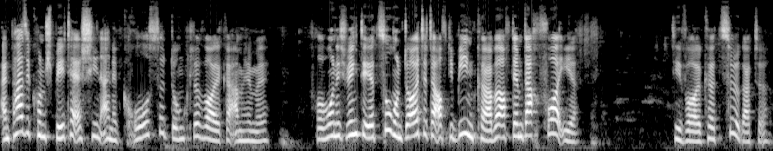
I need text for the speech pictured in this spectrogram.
Ein paar Sekunden später erschien eine große dunkle Wolke am Himmel. Frau Honig winkte ihr zu und deutete auf die Bienenkörbe auf dem Dach vor ihr. Die Wolke zögerte.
